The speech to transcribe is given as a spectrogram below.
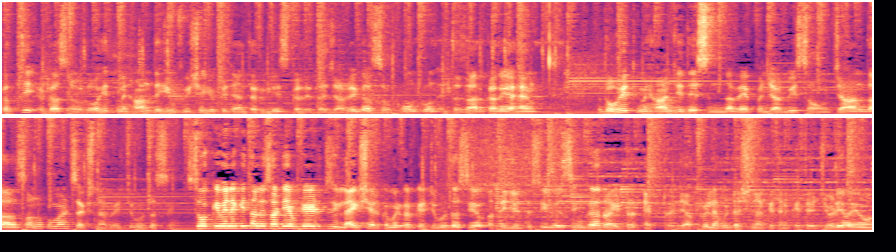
31 ਅਗਸਤ ਨੂੰ ਰੋਹਿਤ ਮਿਹਾਨ ਦੇ ਹੀ ਅਫੀਸ਼ੀਅਲ YouTube ਚੈਨਲ ਤੇ ਰਿਲੀਜ਼ ਕਰ ਦਿੱਤਾ ਜਾਵੇਗਾ। ਸੋ ਕੌਣ ਕੌਣ ਇੰਤਜ਼ਾਰ ਕਰ ਰਿਹਾ ਹੈ? ਰੋਹਿਤ ਮਿਹਾਨ ਜੀ ਦੇ ਇਸ ਨਵੇਂ ਪੰਜਾਬੀ Song ਜਾਣ ਦਾ ਸਾਨੂੰ ਕਮੈਂਟ ਸੈਕਸ਼ਨ ਵਿੱਚ ਜ਼ਰੂਰ ਦੱਸਿਓ। ਸੋ ਕਿਵੇਂ ਲੱਗੀ ਤੁਹਾਨੂੰ ਸਾਡੀ ਅਪਡੇਟ ਤੁਸੀਂ ਲਾਈਕ ਸ਼ੇਅਰ ਕਮੈਂਟ ਕਰਕੇ ਜ਼ਰੂਰ ਦੱਸਿਓ ਅਤੇ ਜੇ ਤੁਸੀਂ ਵੀ ਸਿੰਗਰ ਰਾਈਟਰ ਐਕਟਰ ਜਾਂ ਫਿਲਮ ਇੰਡਸਟਰੀ ਨਾਲ ਕਿਤੇ ਨਾ ਕਿਤੇ ਜੁੜੇ ਹੋਏ ਹੋ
